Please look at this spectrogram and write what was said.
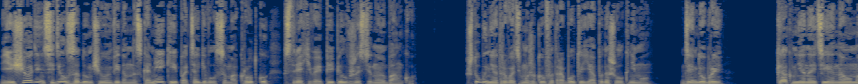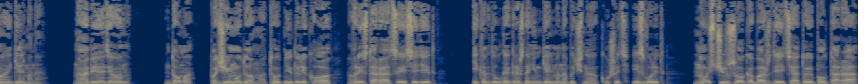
Еще один сидел с задумчивым видом на скамейке и подтягивал самокрутку, стряхивая пепел в жестяную банку. Чтобы не отрывать мужиков от работы, я подошел к нему. «День добрый. Как мне найти Наума Гельмана?» «На обеде он». «Дома?» «Почему дома? Тут недалеко, в ресторации сидит». «И как долго гражданин Гельман обычно кушать изволит?» «Ну, с часок обождите, а то и полтора.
